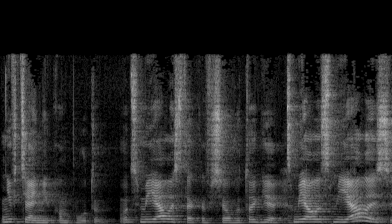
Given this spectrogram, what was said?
нефтяником буду. Вот смеялась так и все. В итоге смеялась-смеялась,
